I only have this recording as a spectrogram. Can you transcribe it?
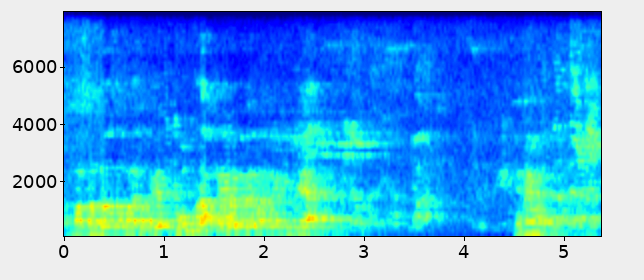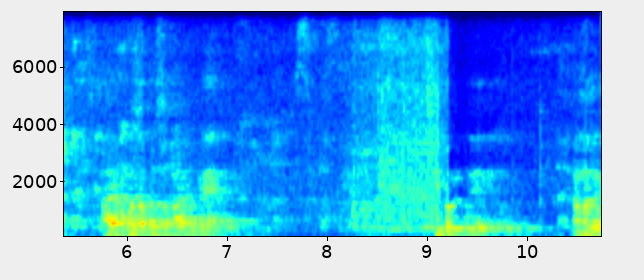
ரொம்ப சந்தோஷமா இருக்கு. கூப்பிடாமே ஒரு பேர் வந்திருக்கீங்க. என்ன? அது ரொம்ப சந்தோஷமா இருக்கு. இப்பொழுது நமது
